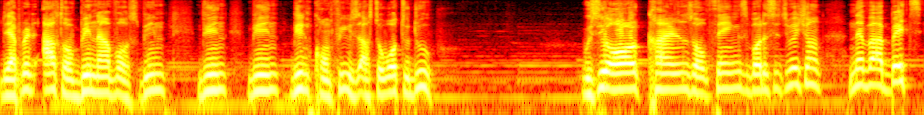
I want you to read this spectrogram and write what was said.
They are prayed out of being nervous, being being being being confused as to what to do. We see all kinds of things, but the situation never abates,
